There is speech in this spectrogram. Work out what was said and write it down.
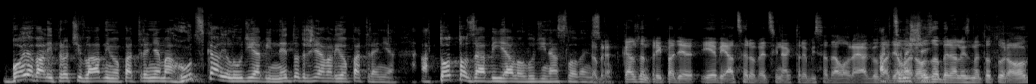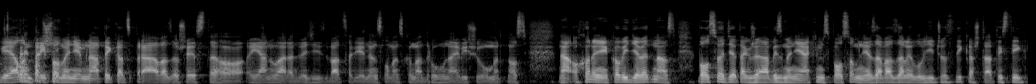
bojovali proti vládnym opatreniam a húckali ľudí, aby nedodržiavali opatrenia. A toto zabíjalo ľudí na Slovensku. Dobre, v každom prípade je viacero vecí, na ktoré by sa dalo reagovať, ale ešte... rozoberali sme to tu rok. Ja len pripomeniem napríklad správa zo 6. januára 2021. Slovensko má druhú najvyššiu úmrtnosť na ochorenie COVID-19 vo svete, takže aby sme nejakým spôsobom nezavádzali ľudí, čo sa týka štatistík.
